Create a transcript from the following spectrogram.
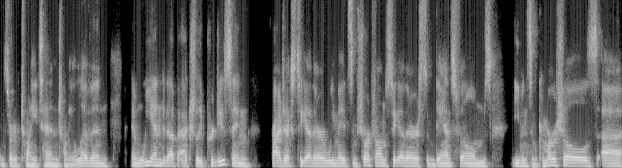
in sort of 2010, 2011, and we ended up actually producing projects together. We made some short films together, some dance films, even some commercials. Uh,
